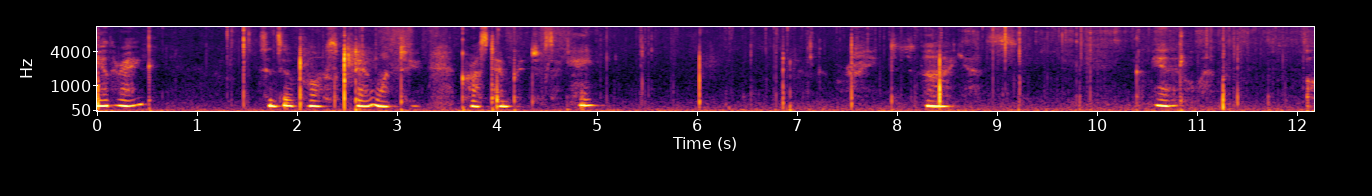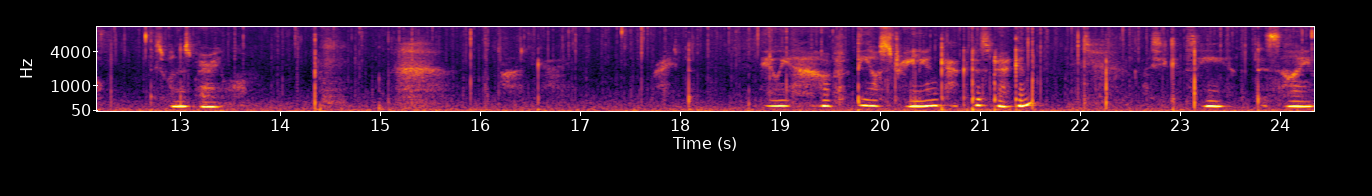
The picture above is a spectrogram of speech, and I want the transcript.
the other egg, since of course we don't want to cross temperatures, okay? Right, ah, yes. Come here, little one. Oh, this one is very warm. okay, right. Here we have the Australian cactus dragon. As you can see, the design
